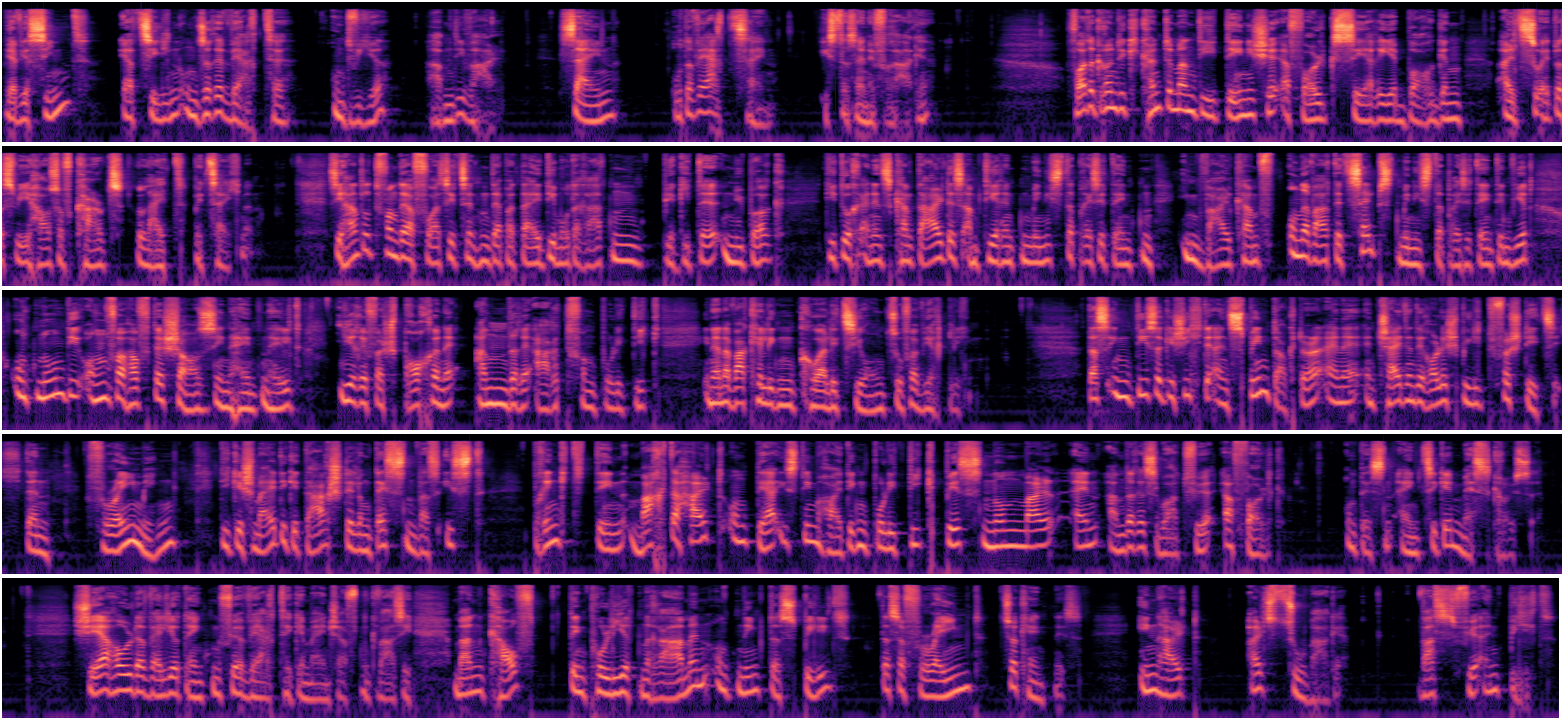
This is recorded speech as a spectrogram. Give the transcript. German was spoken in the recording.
Wer wir sind, erzählen unsere Werte und wir haben die Wahl. Sein oder wert sein? Ist das eine Frage? Vordergründig könnte man die dänische Erfolgsserie Borgen als so etwas wie House of Cards Light bezeichnen. Sie handelt von der Vorsitzenden der Partei Die Moderaten Birgitte Nyborg, die durch einen Skandal des amtierenden Ministerpräsidenten im Wahlkampf unerwartet selbst Ministerpräsidentin wird und nun die unverhoffte Chance in Händen hält, ihre versprochene andere Art von Politik in einer wackeligen Koalition zu verwirklichen. Dass in dieser Geschichte ein Spin Doctor eine entscheidende Rolle spielt, versteht sich, denn Framing, die geschmeidige Darstellung dessen, was ist, bringt den Machterhalt und der ist im heutigen Politikbiss nun mal ein anderes Wort für Erfolg und dessen einzige Messgröße. Shareholder Value Denken für Wertegemeinschaften quasi. Man kauft den polierten Rahmen und nimmt das Bild, das er framed, zur Kenntnis. Inhalt als Zuwage. Was für ein Bild.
